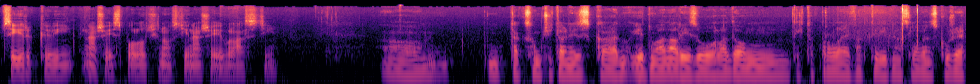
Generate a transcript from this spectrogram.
církvy, našej spoločnosti, našej vlasti. Um tak som čítal dneska jednu analýzu ohľadom týchto prolife aktivít na Slovensku, že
